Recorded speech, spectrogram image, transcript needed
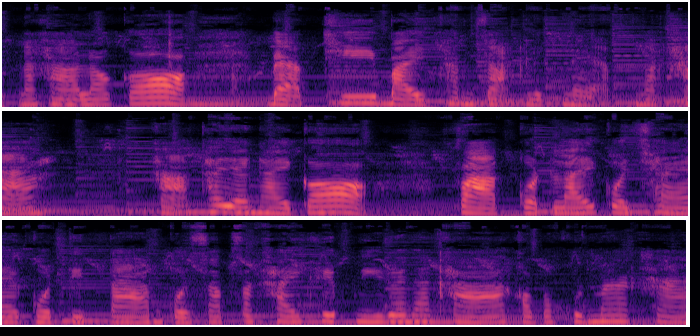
สนะคะ แล้วก็แบบที่ใบทำจากเหล็กแหนบนะคะ ค่ะ ถ้ายังไงก็ฝากกดไลค์ กดแชร์ กดติดตาม กด Subscribe คลิปนี้ด้วยนะคะ ขอบพระคุณมากค่ะ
